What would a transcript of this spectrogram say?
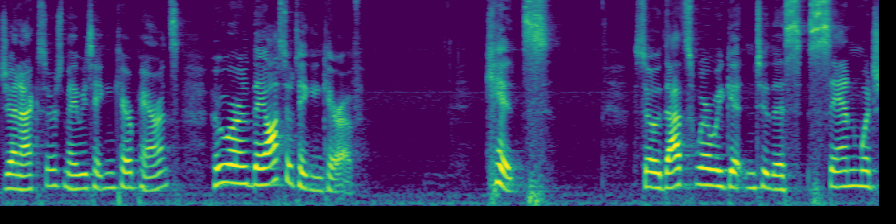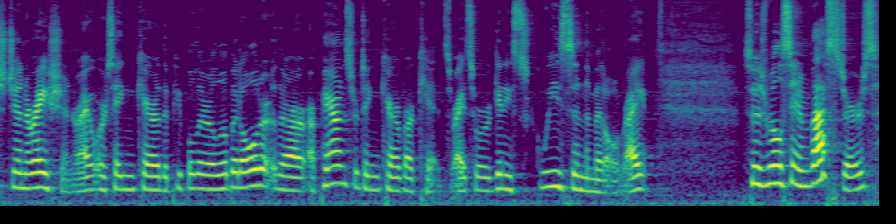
Gen Xers maybe taking care of parents. Who are they also taking care of? Kids. So that's where we get into this sandwich generation, right? We're taking care of the people that are a little bit older, our, our parents, are taking care of our kids, right? So we're getting squeezed in the middle, right? So, as real estate investors,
